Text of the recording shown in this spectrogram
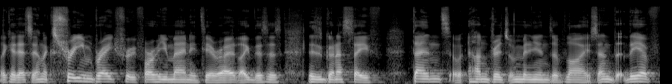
like that's an extreme breakthrough for humanity, right? Like this is this is gonna save tens or hundreds of millions of lives, and they have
